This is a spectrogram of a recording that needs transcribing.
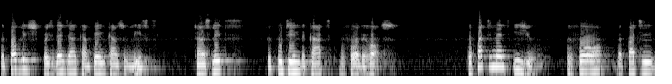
the published Presidential Campaign Council list translates to putting the cart before the horse. The pertinent issue before the party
